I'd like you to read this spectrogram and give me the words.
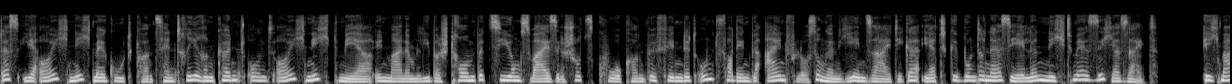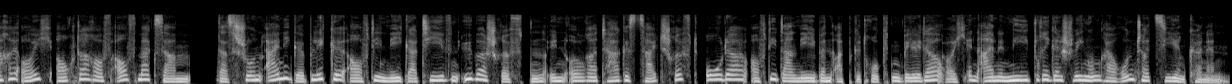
dass ihr euch nicht mehr gut konzentrieren könnt und euch nicht mehr in meinem Liebestrom bzw. Schutzkokon befindet und vor den Beeinflussungen jenseitiger erdgebundener Seelen nicht mehr sicher seid. Ich mache euch auch darauf aufmerksam, dass schon einige Blicke auf die negativen Überschriften in eurer Tageszeitschrift oder auf die daneben abgedruckten Bilder euch in eine niedrige Schwingung herunterziehen können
